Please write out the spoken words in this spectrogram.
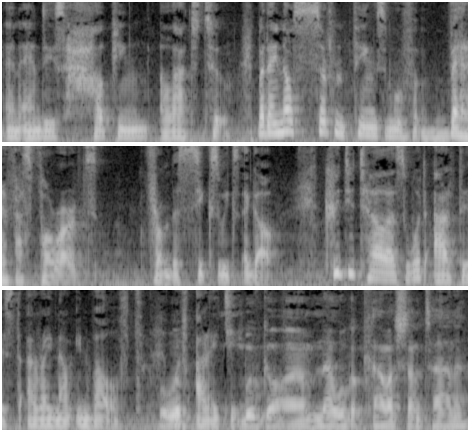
and Andy's helping a lot too. But I know certain things move very fast forward from the six weeks ago. Could you tell us what artists are right now involved Well, with we've- We've got um, now we've got Carlos Santana,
